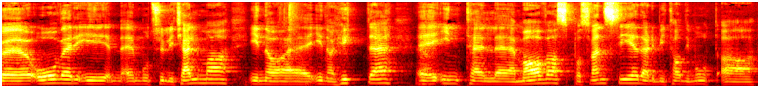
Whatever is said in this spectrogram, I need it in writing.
over i, eh, mot Sulitjelma, inn og, eh, hytte, eh, inn til eh, Mavas på svensk side, der de blir tatt imot av,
